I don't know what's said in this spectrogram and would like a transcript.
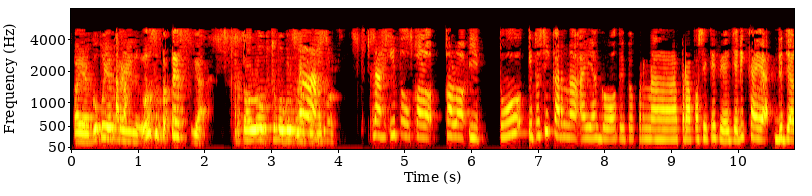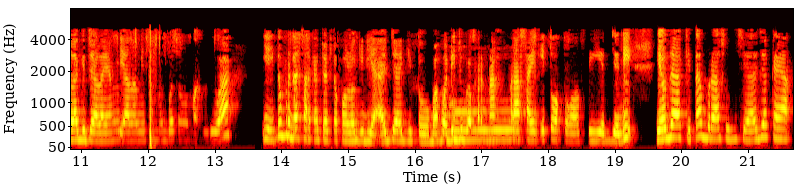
oh ya, gue punya Apa? pertanyaan. Lo sempet tes nggak? Atau lo cuma berpura-pura Nah. doang? Nah itu kalau kalau itu itu sih karena ayah gue waktu itu pernah pernah positif ya. Jadi kayak gejala-gejala yang dialami sama gue sama mak gue, ya itu berdasarkan cocokologi dia aja gitu. Bahwa dia juga Oh. pernah ngerasain itu waktu covid. Jadi ya udah kita berasumsi aja kayak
